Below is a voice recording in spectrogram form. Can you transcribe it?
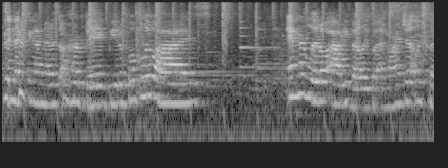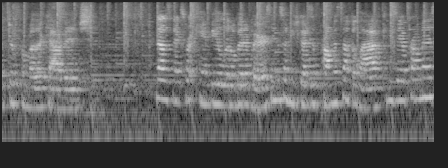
The next thing I noticed are her big, beautiful blue eyes and her little outie belly button where I gently clipped her from Mother Cabbage. Now this next part can be a little bit embarrassing, so I need you guys to promise not to laugh. Can you say I promise?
